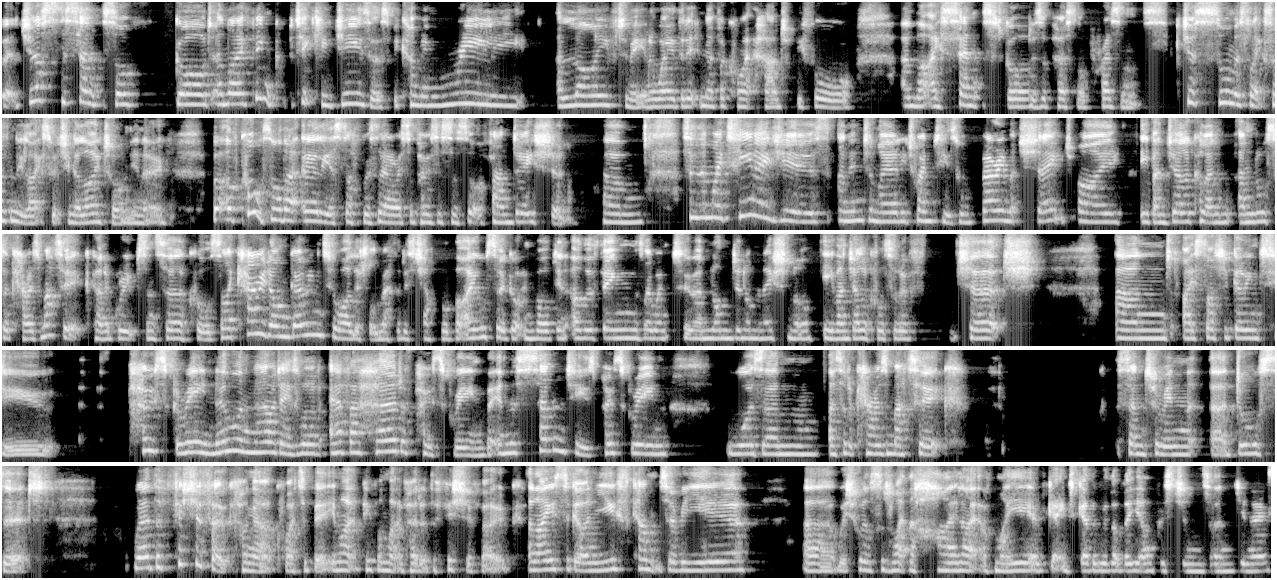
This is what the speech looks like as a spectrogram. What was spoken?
but just the sense of God, and I think particularly Jesus, becoming really alive to me in a way that it never quite had before, and that I sensed God as a personal presence. Just almost like suddenly like switching a light on, you know. But of course, all that earlier stuff was there, I suppose, as a sort of foundation. Um, so then my teenage years and into my early 20s were very much shaped by evangelical and, and also charismatic kind of groups and circles. So I carried on going to our little Methodist chapel, but I also got involved in other things. I went to a non denominational evangelical sort of church and I started going to Post Green. No one nowadays will have ever heard of Post Green, but in the 70s, Post Green was um, a sort of charismatic centre in uh, Dorset where the fisher folk hung out quite a bit. You might people might have heard of the fisher folk. And I used to go on youth camps every year, uh, which was sort of like the highlight of my year of getting together with other young Christians and you know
